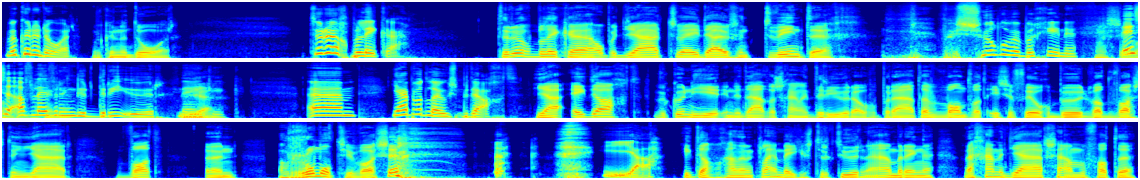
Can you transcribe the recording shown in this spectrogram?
We kunnen door. We kunnen door. Terugblikken. Terugblikken op het jaar 2020. Waar zullen we beginnen? Zullen Deze aflevering duurt drie uur, denk Ja. ik. Ehm, jij hebt wat leuks bedacht. Ja, ik dacht, we kunnen hier inderdaad waarschijnlijk drie uur over praten. Want wat is er veel gebeurd? Wat was het een jaar? Wat een rommeltje was het. Ja. ik dacht, we gaan er een klein beetje structuur in aanbrengen. Wij gaan het jaar samenvatten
